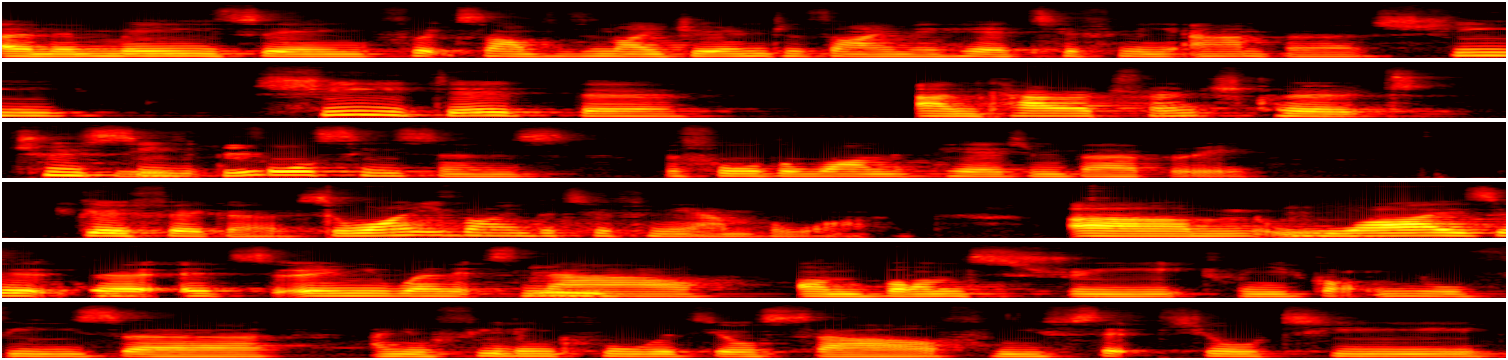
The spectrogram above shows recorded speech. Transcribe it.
an amazing, for example, the Nigerian designer here, Tiffany Amber, she she did the Ankara trench coat 2 se- mm-hmm. four seasons before the one appeared in Burberry. Go figure. So why aren't you buying the Tiffany Amber one? Um, mm. Why is it that it's only when it's mm. now on Bond Street, when you've gotten your visa and you're feeling cool with yourself and you've sipped your tea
